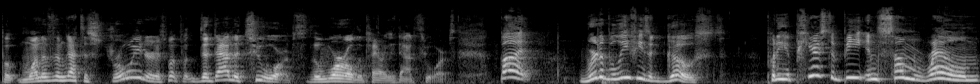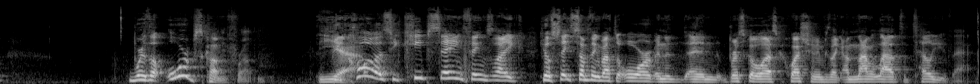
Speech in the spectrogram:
but one of them got destroyed, or is what? They're down to two orbs. The world apparently down to two orbs. But we're to believe he's a ghost, but he appears to be in some realm where the orbs come from Yeah. because he keeps saying things like he'll say something about the orb, and and Brisco will ask a question, and he's like, "I'm not allowed to tell you that."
